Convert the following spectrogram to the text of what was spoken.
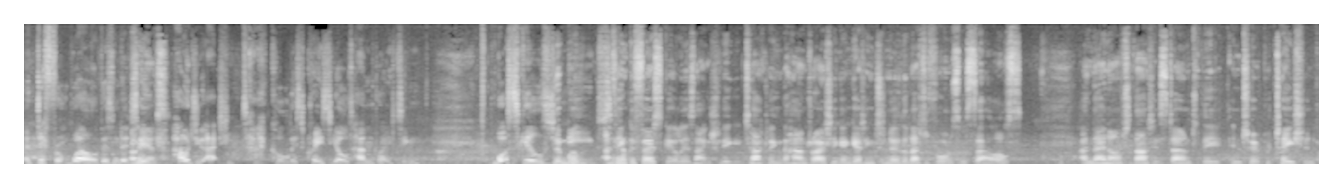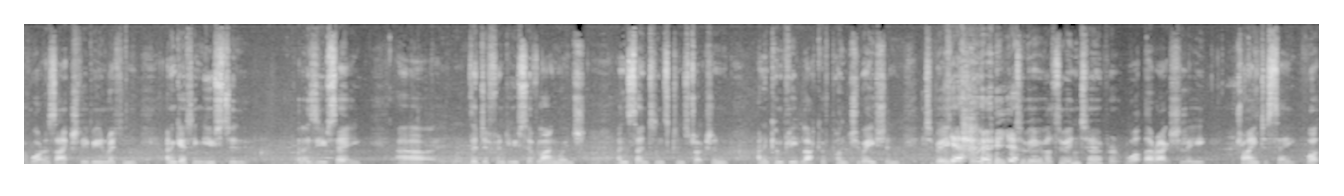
a different world, isn't it? Oh, so yes. how do you actually tackle this crazy old handwriting? What skills do you Well, need? I think the first skill is actually tackling the handwriting and getting to know the letter forms themselves. And then after that, it's down to the interpretation of what has actually been written and getting used to, as you say, uh, the different use of language and sentence construction and a complete lack of punctuation to be Yeah, to, yeah. to be able to interpret what they're actually trying to say, what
